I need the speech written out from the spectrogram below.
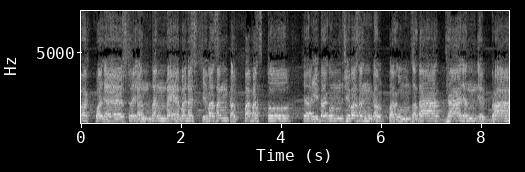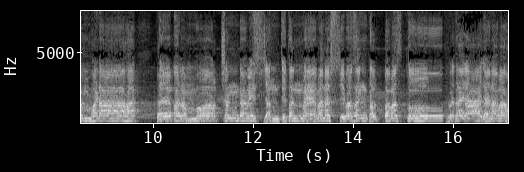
बह्वजे श्रयन्तन्मे मनः शिवसङ्कल्पमस्तु च इदगुम् शिवसङ्कल्पगुम् सदा ध्यायन्ति ब्राह्मणाः। ते परम् मोक्षम् गमिष्यन्ति तन्मे मनः शिवसङ्कल्पमस्तु हृदयाय नमः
